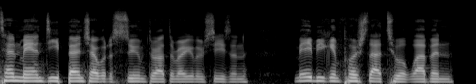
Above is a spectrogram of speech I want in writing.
10 man deep bench I would assume throughout the regular season. Maybe you can push that to 11.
